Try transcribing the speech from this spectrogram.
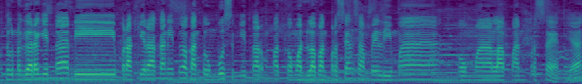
untuk negara kita diperkirakan itu akan tumbuh sekitar 4,8% sampai 5,8% ya.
